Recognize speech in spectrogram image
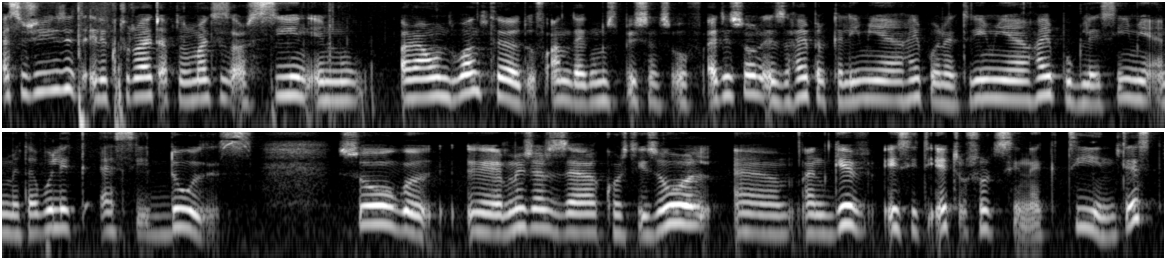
Associated electrolyte abnormalities are seen in around one third of undiagnosed patients of Addison is hyperkalemia, hyponatremia, hypoglycemia, and metabolic acidosis. So uh, measure the cortisol um, and give ACTH or short Synacthen test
